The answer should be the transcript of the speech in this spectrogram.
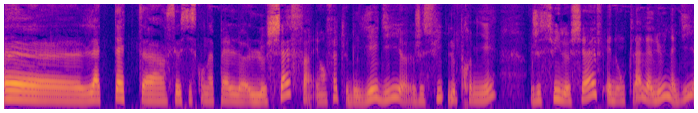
euh, la tête, euh, c'est aussi ce qu'on appelle le chef. Et en fait, le bélier dit euh, Je suis le premier, je suis le chef. Et donc là, la lune, a dit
